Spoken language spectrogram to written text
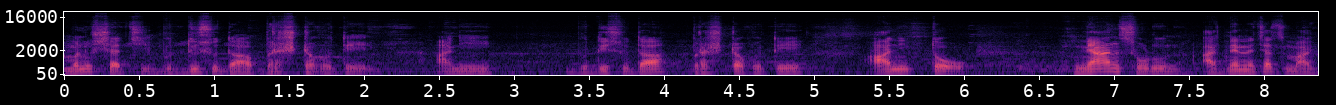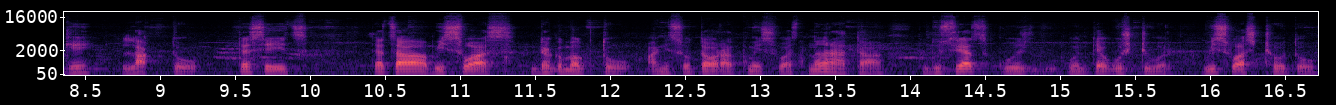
मनुष्याची बुद्धीसुद्धा भ्रष्ट होते आणि बुद्धीसुद्धा भ्रष्ट होते आणि तो ज्ञान सोडून अज्ञानाच्याच मागे लागतो. तसेच त्याचा विश्वास डगमगतो आणि स्वतःवर आत्मविश्वास न राहता तो दुसऱ्याच गो कोणत्या गोष्टीवर विश्वास ठेवतो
